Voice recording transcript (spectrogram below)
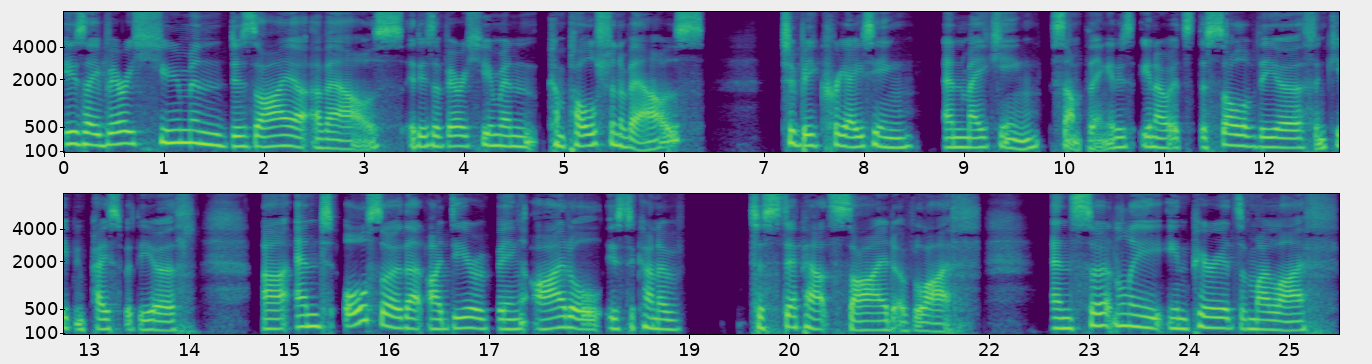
is a very human desire of ours. It is a very human compulsion of ours to be creating and making something. It is, you know, it's the soul of the earth and keeping pace with the earth. Uh, and also that idea of being idle is to kind of to step outside of life. And certainly in periods of my life,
